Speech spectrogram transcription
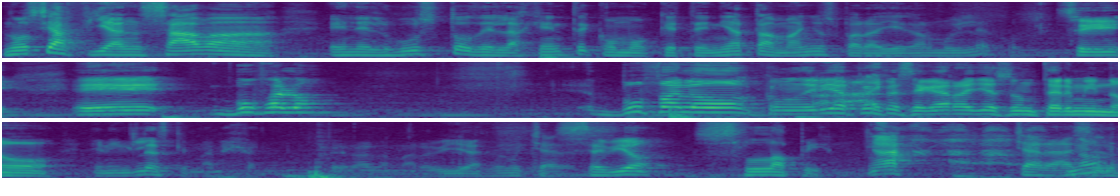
no se afianzaba en el gusto de la gente, como que tenía tamaños para llegar muy lejos. Sí. Eh, Búfalo. Búfalo, como diría Ay. Pepe Segarra, ya es un término en inglés que maneja, pero a la maravilla. Muchas Se vio sloppy. Muchas gracias. ¿No?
